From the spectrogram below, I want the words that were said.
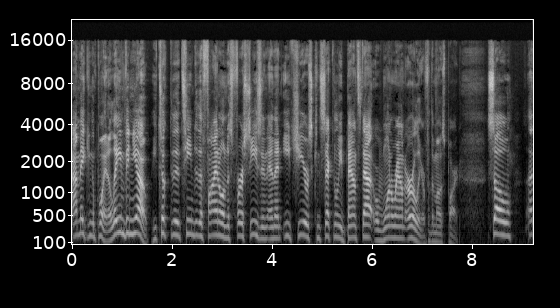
I'm making a point. Alain Vigneault, he took the team to the final in his first season, and then each year was consecutively bounced out or one around earlier for the most part. So uh,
